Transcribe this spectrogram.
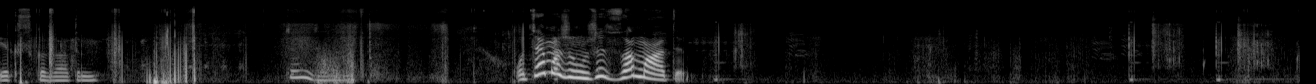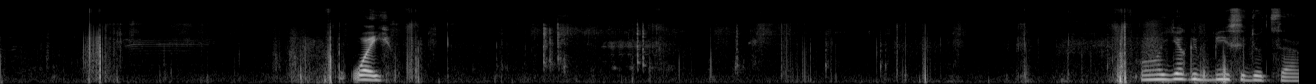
як сказати. Оце можемо вже зламати. Ой. Ой, як бісить оце.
